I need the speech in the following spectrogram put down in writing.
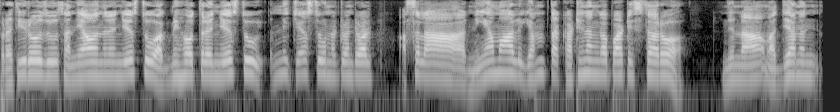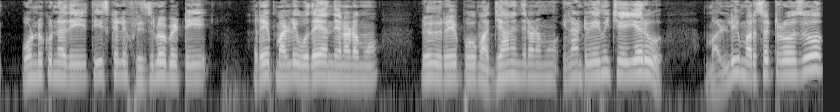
ప్రతిరోజు సంధ్యావందనం చేస్తూ అగ్నిహోత్రం చేస్తూ అన్ని చేస్తూ ఉన్నటువంటి వాళ్ళు అసలు ఆ నియమాలు ఎంత కఠినంగా పాటిస్తారో. నిన్న మధ్యాహ్నం వండుకున్నది తీసుకెళ్ళి ఫ్రిడ్జ్లో పెట్టి రేపు మళ్ళీ ఉదయం తినడము లేదు రేపు మధ్యాహ్నం తినడము ఇలాంటివేమీ చేయరు. మళ్ళీ మరుసటి రోజు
